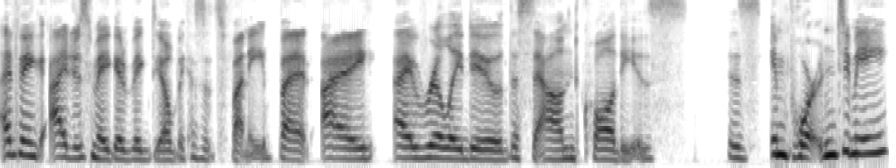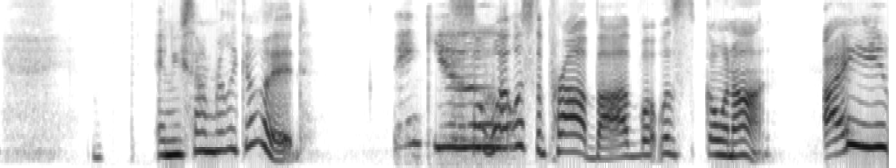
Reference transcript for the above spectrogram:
I think I just make it a big deal because it's funny, but I I really do. The sound quality is is important to me. And you sound really good. Thank you. So what was the prob, Bob? What was going on? I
